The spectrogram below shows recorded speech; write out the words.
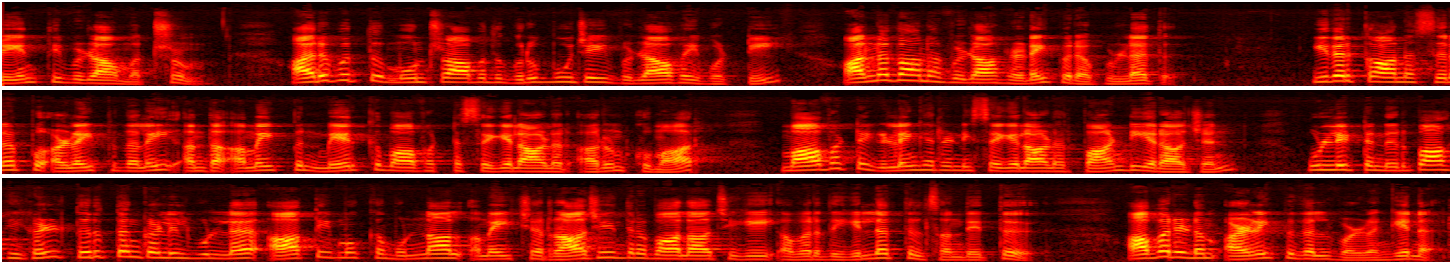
ஜெயந்தி விழா மற்றும் அறுபத்து மூன்றாவது குருபூஜை விழாவை ஒட்டி அன்னதான விழா நடைபெறவுள்ளது. இதற்கான சிறப்பு அழைப்புதலை அந்த அமைப்பின் மேற்கு மாவட்ட செயலாளர் அருண்குமார் மாவட்ட இளைஞரணி செயலாளர் பாண்டியராஜன் உள்ளிட்ட நிர்வாகிகள் திருத்தங்களில் உள்ள அதிமுக முன்னாள் அமைச்சர் ராஜேந்திர பாலாஜியை அவரது இல்லத்தில் சந்தித்து அவரிடம் அழைப்புதல் வழங்கினர்.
